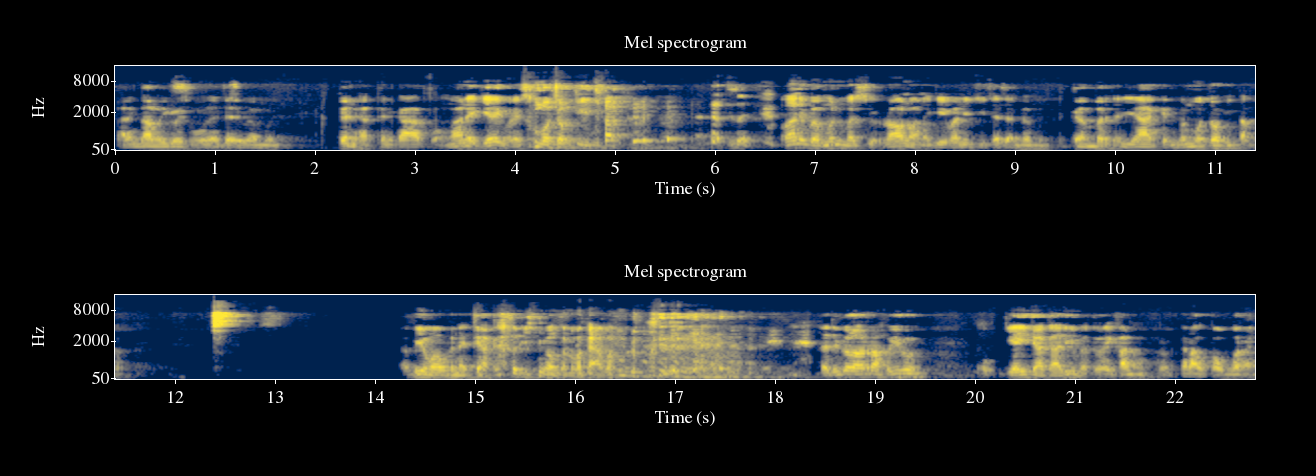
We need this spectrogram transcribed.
Paling tamu itu semula dari bangun. Ben hak ben kapok. Mana kiai kok iso maca kitab. Mana bangun masyhur ra ono anak kiai wani jasa bangun. Gambar jadi yakin kon maca kitab. Tapi mau kena tiga kali ngomong wong awam. Jadi kalau roh itu kiai tiga kali batu rekan kenal tower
